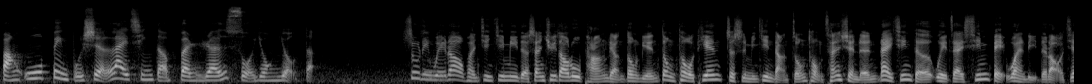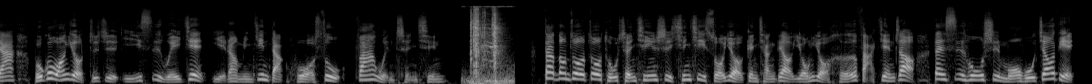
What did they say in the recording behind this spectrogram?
房屋并不是赖清德本人所拥有的。树林围绕、环境静谧的山区道路旁，两栋联动透天。这是民进党总统参选人赖清德位在新北万里的老家。不过，网友直指疑似违建，也让民进党火速发文澄清。大动作作图澄清是亲戚所有，更强调拥有合法建造，但似乎是模糊焦点，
